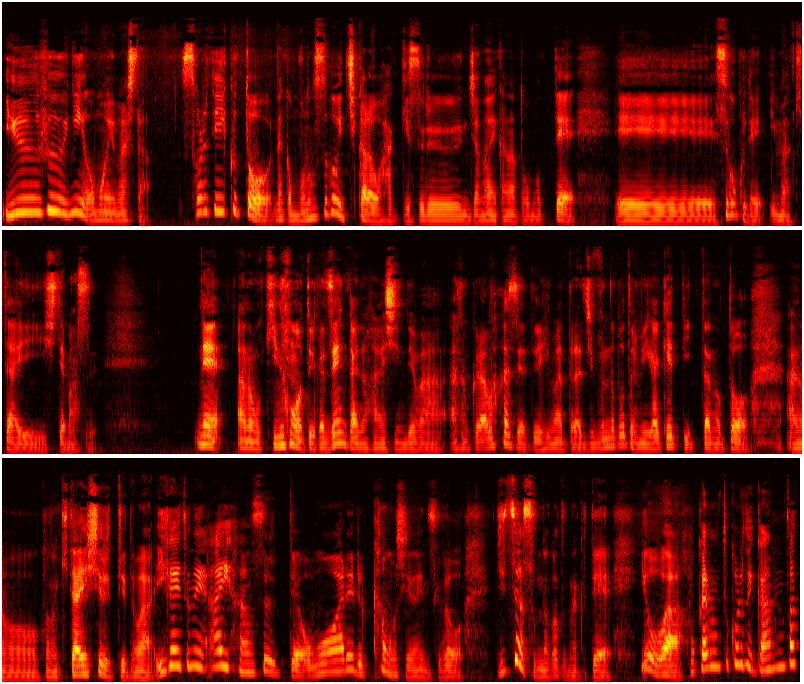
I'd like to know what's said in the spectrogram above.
いうふうに思いました。それでいくと、なんかものすごい力を発揮するんじゃないかなと思って、えー、すごくで今期待してます。ね、あの、昨日というか前回の配信では、あの、クラブハウスやってる暇あったら自分のことを磨けって言ったのと、あの、この期待してるっていうのは、意外とね、相反するって思われるかもしれないんですけど、実はそんなことなくて、要は他のところで頑張っ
